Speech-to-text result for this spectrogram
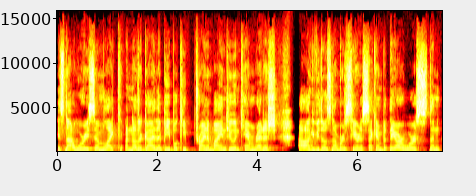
It's not worrisome like another guy that people keep trying to buy into and Cam Reddish. Uh, I'll give you those numbers here in a second, but they are worse than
